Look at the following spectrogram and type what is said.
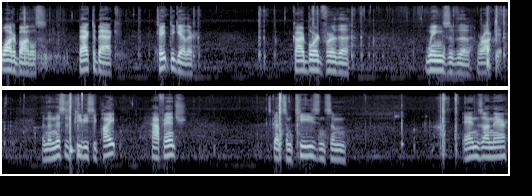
water bottles, back to back, taped together, cardboard for the wings of the rocket. And then this is PVC pipe, half inch. It's got some T's and some ends on there.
